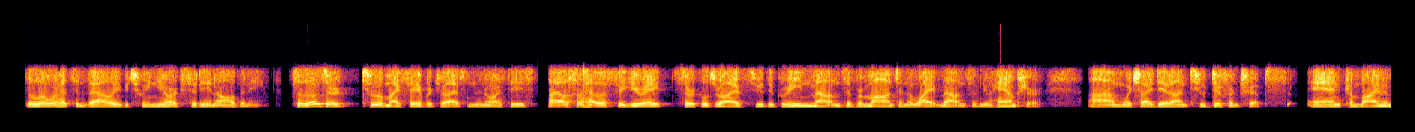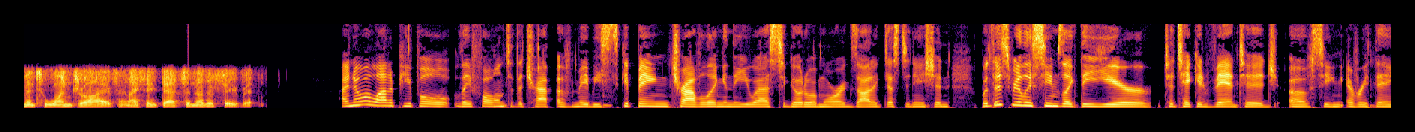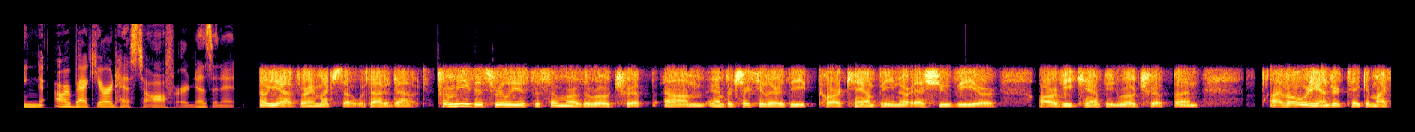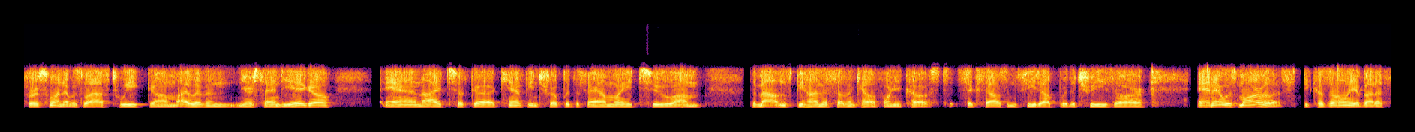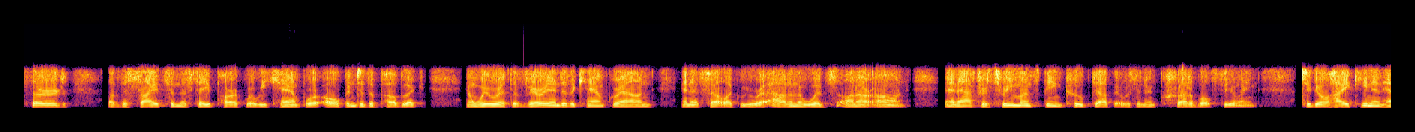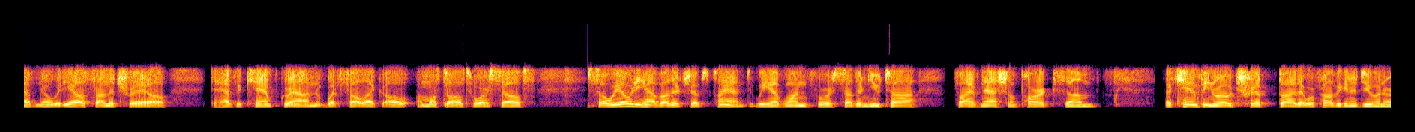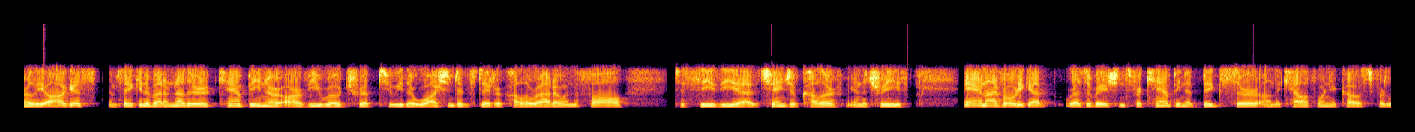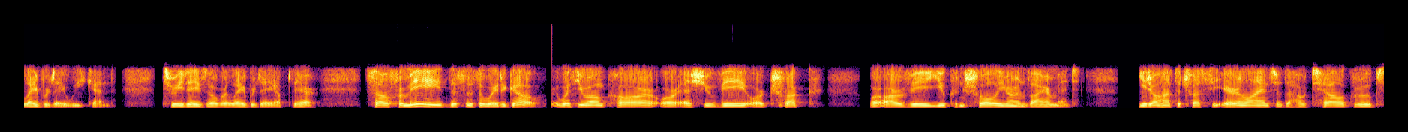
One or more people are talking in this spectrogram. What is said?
the lower Hudson Valley between New York City and Albany. So those are two of my favorite drives in the Northeast. I also have a figure eight circle drive through the Green Mountains of Vermont and the White Mountains of New Hampshire, um, which I did on two different trips and combined them into one drive. And I think that's another favorite. I know a lot of people they fall into the trap of maybe skipping traveling in the US to go to a more exotic destination, but this really seems like the year to take advantage of seeing everything our backyard has to offer, doesn't it? Oh yeah, very much so, without a doubt. For me, this really is the summer of the road trip, um, and particular the car camping or SUV or RV camping road trip. And I've already undertaken my first one. It was last week. Um, I live in near San Diego and I took a camping trip with the family to um, the mountains behind the Southern California coast, 6,000 feet up where the trees are. And it was marvelous because only about a third of the sites in the state park where we camp were open to the public. And we were at the very end of the campground, and it felt like we were out in the woods on our own. And after three months being cooped up, it was an incredible feeling to go hiking and have nobody else on the trail, to have the campground, what felt like all, almost all to ourselves so we already have other trips planned. We have one for southern Utah, five national parks, um, a camping road trip uh, that we're probably going to do in early August. I'm thinking about another camping or RV road trip to either Washington State or Colorado in the fall to see the uh, change of color in the trees. And I've already got reservations for camping at Big Sur on the California coast for Labor Day weekend, three days over Labor Day up there. So for me, this is the way to go. With your own car or SUV or truck or RV, you control your environment. You don't have to trust the airlines or the hotel groups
